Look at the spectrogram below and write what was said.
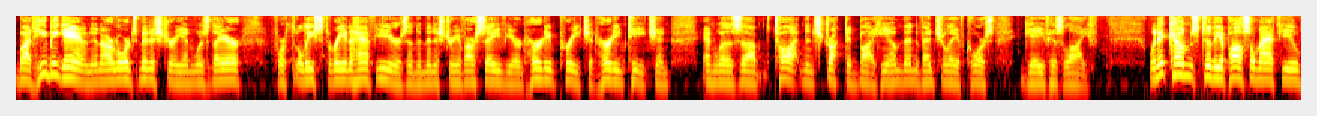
But he began in our Lord's ministry and was there for at least three and a half years in the ministry of our Savior and heard him preach and heard him teach and, and was uh, taught and instructed by him, then eventually, of course, gave his life. When it comes to the Apostle Matthew,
